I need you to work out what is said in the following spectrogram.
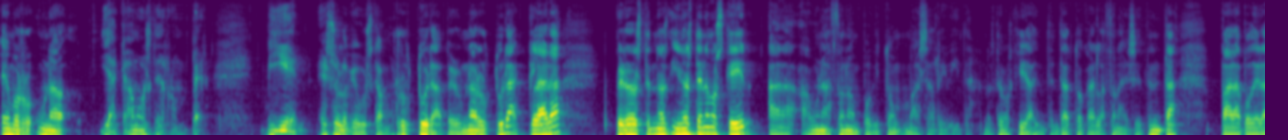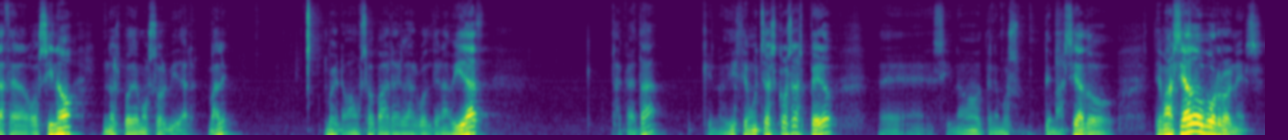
hemos una y acabamos de romper. Bien, eso es lo que buscamos, ruptura, pero una ruptura clara, pero y nos tenemos que ir a, una zona un poquito más arribita. Nos tenemos que ir a intentar tocar la zona de 70 para poder hacer algo, si no, nos podemos olvidar, ¿vale? Bueno, vamos a parar el árbol de Navidad, tacata, que nos dice muchas cosas, pero eh, si no, tenemos demasiado, demasiado borrones.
